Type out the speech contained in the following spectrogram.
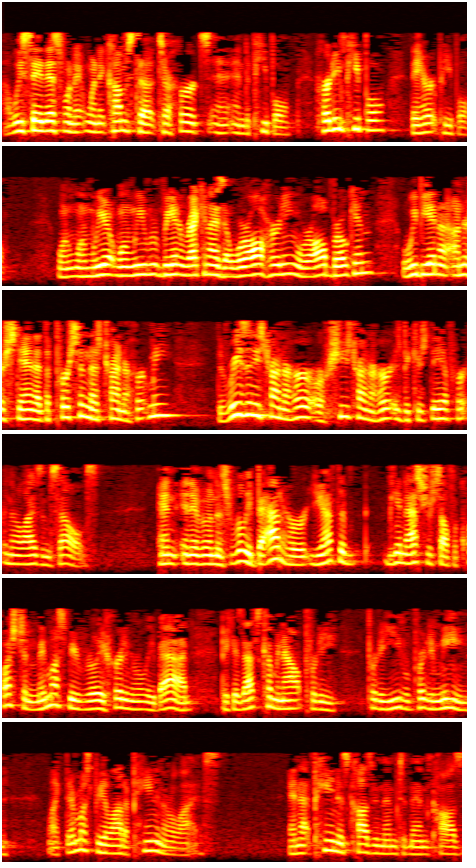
Uh, we say this when it, when it comes to, to hurts and, and to people. Hurting people, they hurt people. When, when, we, when we begin to recognize that we're all hurting, we're all broken, we begin to understand that the person that's trying to hurt me, the reason he's trying to hurt or she's trying to hurt is because they have hurt in their lives themselves. And, and when it's really bad hurt, you have to begin to ask yourself a question. They must be really hurting really bad because that's coming out pretty, pretty evil, pretty mean. Like there must be a lot of pain in their lives. And that pain is causing them to then cause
